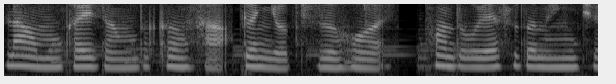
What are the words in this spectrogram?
让我们可以长得更好，更有智慧。奉主耶稣的名求。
